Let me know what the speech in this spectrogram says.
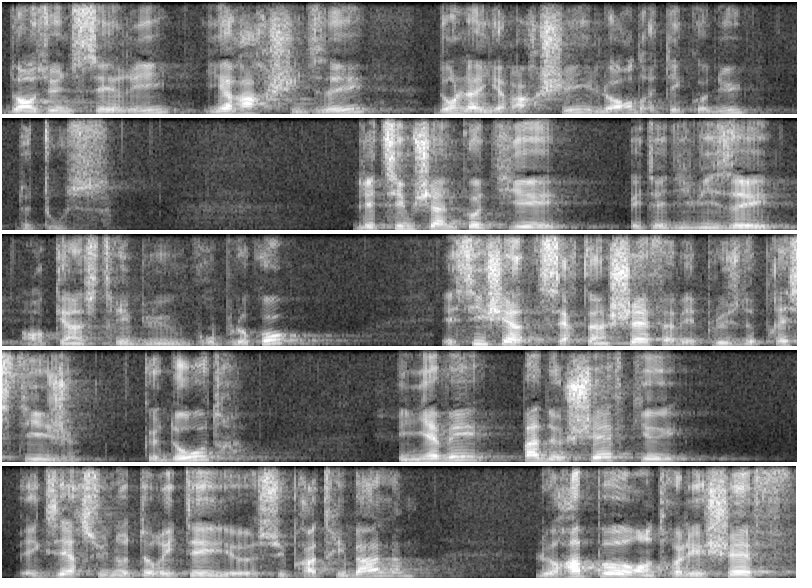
dans une série hiérarchisée dont la hiérarchie, l'ordre était connu de tous. Les Tsimshan côtiers étaient divisés en 15 tribus ou groupes locaux, et si certains chefs avaient plus de prestige que d'autres, il n'y avait pas de chef qui exerce une autorité euh, supratribale, le rapport entre les chefs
